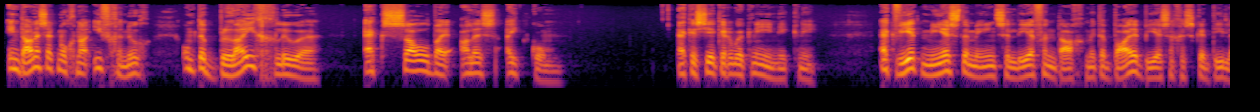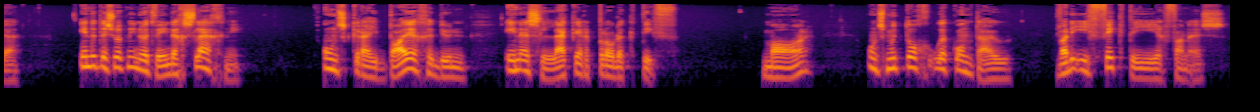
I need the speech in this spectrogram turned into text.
En dan is ek nog naïef genoeg om te bly glo ek sal by alles uitkom. Ek is seker ook nie uniek nie. Ek weet meeste mense leef vandag met 'n baie besige skedule en dit is ook nie noodwendig sleg nie. Ons kry baie gedoen en is lekker produktief. Maar ons moet tog ook onthou wat die effekte hiervan is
